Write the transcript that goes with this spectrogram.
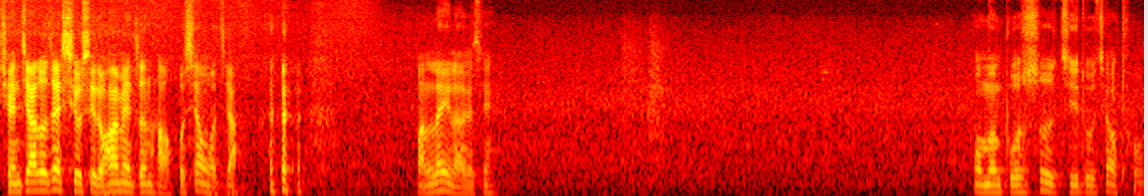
全家都在休息的画面真好，不像我家。玩累了，可惜。我们不是基督教徒。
